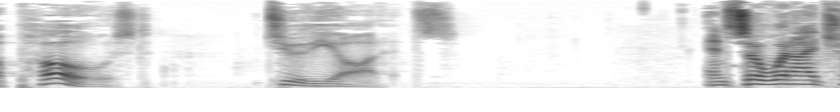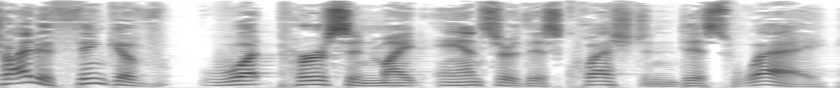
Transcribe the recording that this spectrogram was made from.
opposed to the audits. And so when I try to think of what person might answer this question this way,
